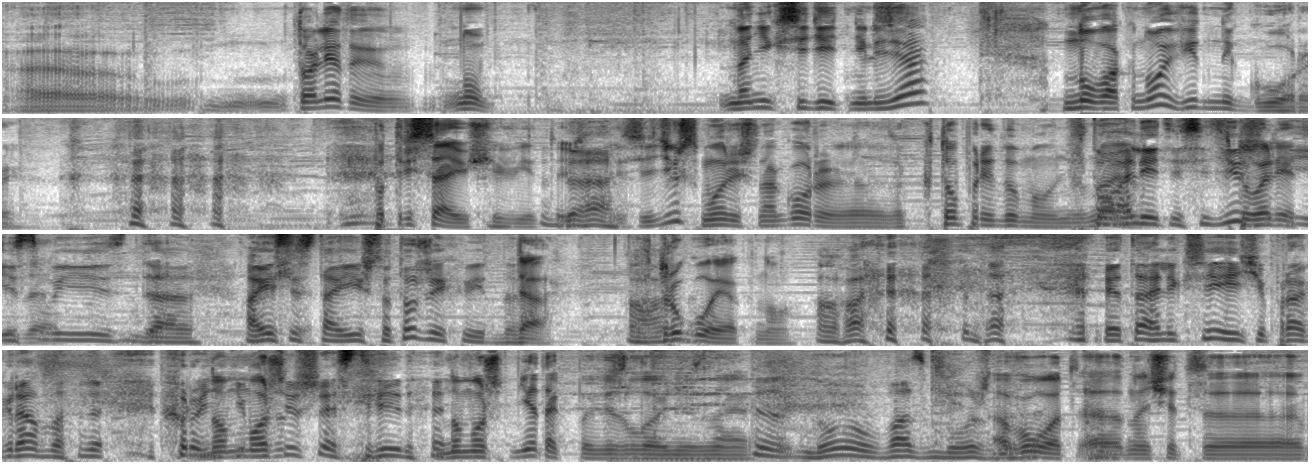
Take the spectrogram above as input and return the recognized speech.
Э, Туалеты, ну, на них сидеть нельзя, но в окно видны горы. Потрясающий вид. Есть Да. ты сидишь, смотришь на горы. э, Кто придумал, не В знаю. туалете сидишь В туалете, и да. свои... Да. А если стоишь, то тоже их видно? Да. А. В другое окно. Ага. Да. Это Алексеевич и программа да, «Хроники Но, может- путешествий». да. Ну, может, мне так повезло, не знаю. Ну, возможно. Вот, да. э, значит, э,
